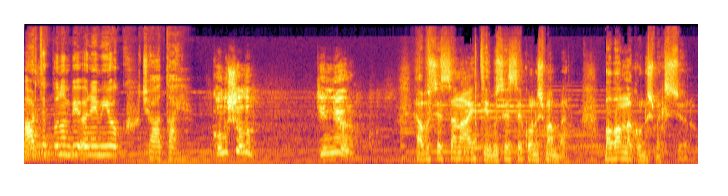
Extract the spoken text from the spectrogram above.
Artık bunun bir önemi yok Çağatay. Konuşalım. Dinliyorum. Ya bu ses sana ait değil. Bu sesle konuşmam ben. Babamla konuşmak istiyorum.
